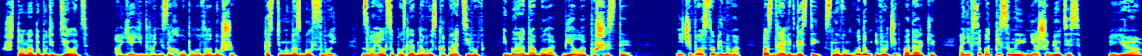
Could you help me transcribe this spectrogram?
Что надо будет делать? А я едва не захлопала в ладоши. Костюм у нас был свой, завалялся после одного из корпоративов, и борода была белая, пушистая. Ничего особенного. Поздравить гостей с Новым годом и вручить подарки. Они все подписанные, не ошибетесь. Я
